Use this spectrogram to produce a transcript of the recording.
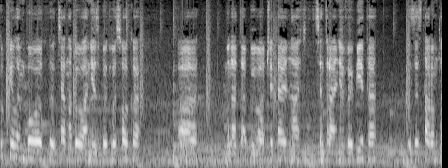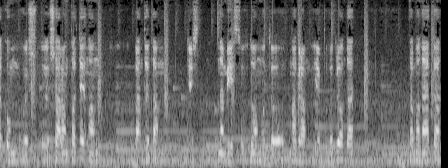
Kupiłem, bo cena była niezbyt wysoka, a moneta była czytelna, centralnie wybita, ze starą taką szarą patyną. Będę tam gdzieś na miejscu w domu, to nagram jak to wygląda ta moneta.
